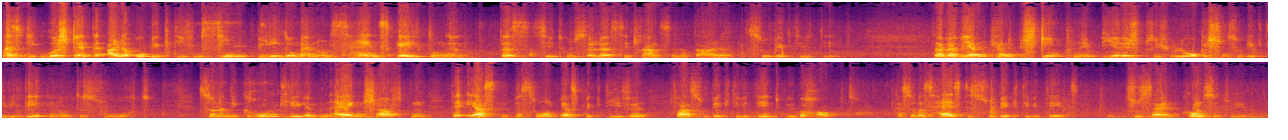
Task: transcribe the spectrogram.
Also die Urstätte aller objektiven Sinnbildungen und Seinsgeltungen, das sieht Husserl als die transzendentale Subjektivität. Dabei werden keine bestimmten empirisch-psychologischen Subjektivitäten untersucht, sondern die grundlegenden Eigenschaften der ersten Personperspektive vor Subjektivität überhaupt. Also was heißt es, Subjektivität zu sein, konstituieren.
